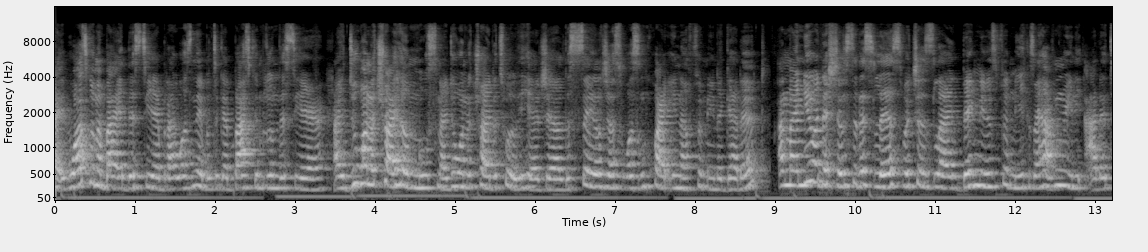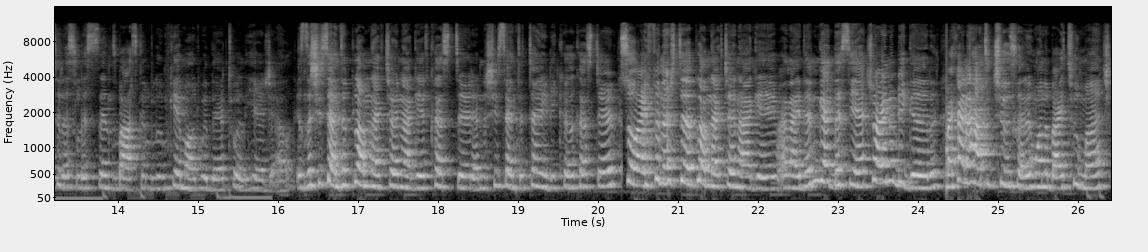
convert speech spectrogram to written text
I was gonna buy it this year, but I wasn't able to get Bask and Bloom this year. I do want to try her mousse and I do want to try the twirly hair gel. The sale just wasn't quite enough for me to get it. And my new additions to this list, which is like big news for me because I haven't really added to this list since Bask and Bloom came out with their twirly hair gel, is that she sent a plum nectar and agave custard and she sent a Tahiti curl custard. So I finished the plum nectar and agave and I didn't get this yet, trying to be good. I kind of had to choose I didn't want to buy too much.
